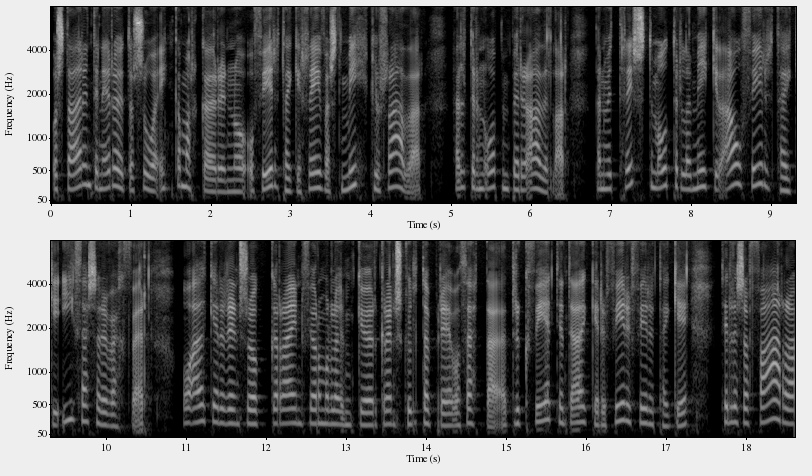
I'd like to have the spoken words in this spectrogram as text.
Og staðrindin eru auðvitað svo að engamarkaðurinn og, og fyrirtæki reyfast miklu hraðar heldur en ofinberir aðilar. Þannig við treystum ótrúlega mikið á fyrirtæki í þessari vekkferð og aðgerir eins og græn fjármála umgjör, græn skuldabref og þetta. Þetta eru hvetjandi aðgerir fyrir fyrirtæki til þess að fara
